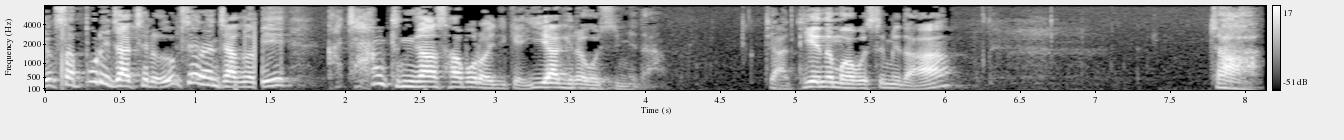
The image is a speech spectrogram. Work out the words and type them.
역사 뿌리 자체를 없애는 작업이 가장 중요한 사업으로 이렇게 이야기를 하고 있습니다. 자 뒤에 넘어가 보겠습니다. 자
